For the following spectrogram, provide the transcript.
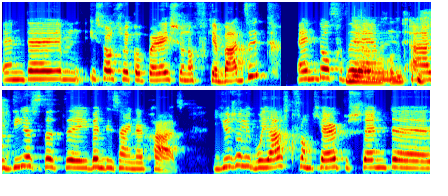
and um, it's also a cooperation of her budget and of the Yeah, um, ideas that the event designer has. Usually, we ask from her to send uh,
